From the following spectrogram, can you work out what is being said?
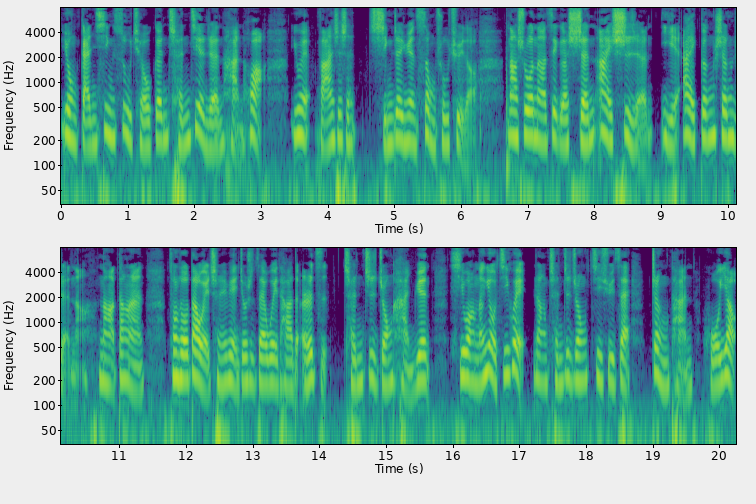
用感性诉求跟陈建仁喊话，因为法案是是行政院送出去的，那说呢，这个神爱世人，也爱更生人呐、那当然从头到尾，陈水扁就是在为他的儿子。陈志忠喊冤，希望能有机会让陈志忠继续在政坛活跃，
